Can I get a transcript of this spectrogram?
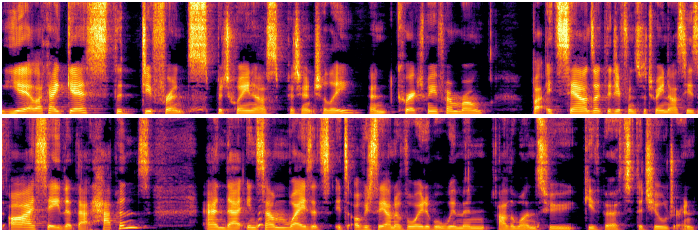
Yeah, like I guess the difference between us potentially, and correct me if I'm wrong, but it sounds like the difference between us is I see that that happens, and that in some ways it's it's obviously unavoidable. Women are the ones who give birth to the children,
